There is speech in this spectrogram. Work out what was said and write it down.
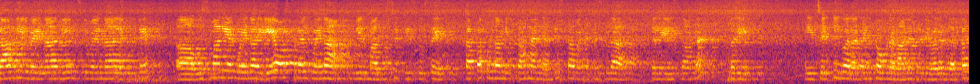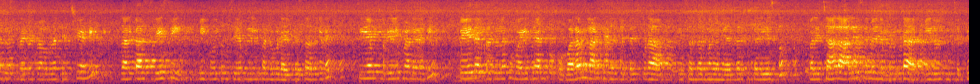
గాంధీకి పోయినా నీమ్స్కి పోయినా లేకుంటే ఉస్మానియాకి పోయినా ఏ హాస్పిటల్కి పోయినా మీరు మా దృష్టికి తీసుకొస్తే తప్పకుండా మీకు సహాయాన్ని అందిస్తామని చెప్పేసి కూడా తెలియజేస్తా ఉన్నా. మరి ఈ చెక్కులు వారు అన్నింటితో కూడా నాణ్యతని ఎవరైనా దరఖాస్తు చేసుకున్నటువంటి వాళ్ళు కూడా తెచ్చేయండి దరఖాస్తు చేసి మీకోసం సీఎం రిలీఫ్ ఫండ్ కూడా ఇప్పిస్తారు. ఎందుకంటే సీఎం రిలీఫ్ ఫండ్ అనేది పేద ప్రజలకు వైద్యానికి ఒక వరం లాంటిదని చెప్పేసి కూడా ఈ సందర్భంగా మీ అందరికీ తెలియజేస్తూ మరి చాలా ఆలస్యమైనప్పుడు కూడా ఈ రోజు ఈ చెక్కు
